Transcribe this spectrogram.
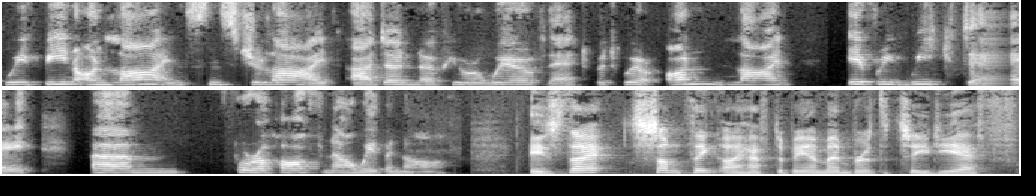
We've been online since July. I don't know if you're aware of that, but we're online every weekday um, for a half an hour webinar. Is that something I have to be a member of the TDF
